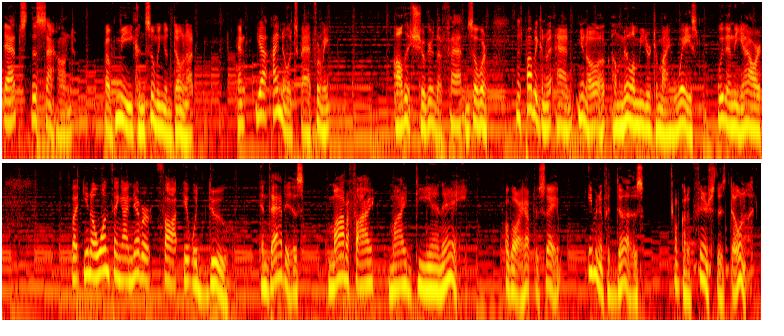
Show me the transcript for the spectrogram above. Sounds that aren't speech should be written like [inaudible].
That's the sound of me consuming a donut. And yeah, I know it's bad for me. All the sugar, the fat, and so forth. It's probably going to add, you know, a, a millimeter to my waist within the hour. But, you know, one thing I never thought it would do, and that is modify my DNA. Although I have to say, even if it does, I'm going to finish this donut.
